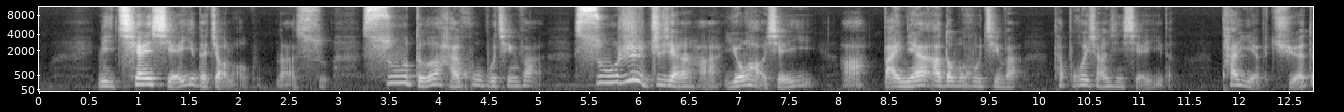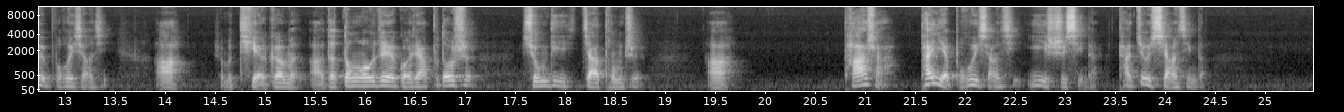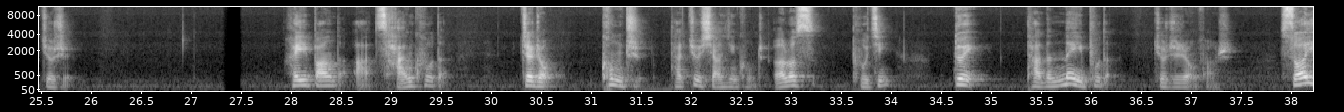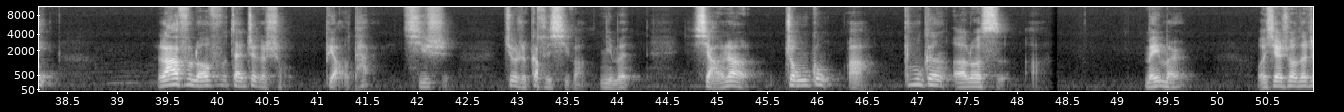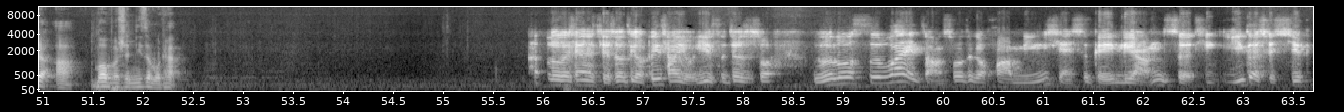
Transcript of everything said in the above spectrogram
你签协议的叫牢固。那苏苏德还互不侵犯，苏日之间哈友好协议啊，百年啊都不互侵犯，他不会相信协议的，他也绝对不会相信啊，什么铁哥们啊的东欧这些国家不都是兄弟加同志啊，他啥？他也不会相信意识形态，他就相信的，就是黑帮的啊残酷的这种控制，他就相信控制。俄罗斯普京对他的内部的就是这种方式，所以拉夫罗夫在这个时候表态，其实就是告诉西方，你们想让中共啊不跟俄罗斯啊没门儿。我先说到这啊，莫博士你怎么看？陆哥先生解说这个非常有意思，就是说俄罗斯外长说这个话，明显是给两者听，一个是西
